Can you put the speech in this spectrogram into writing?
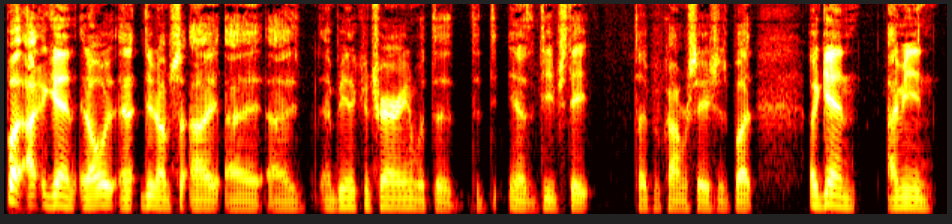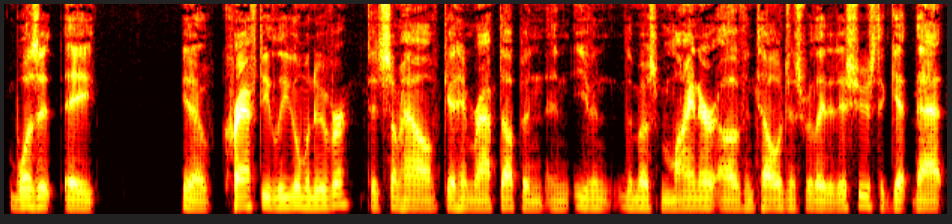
But I, again, it always, and, dude. I'm so, I, I, I am being a contrarian with the, the, you know, the deep state type of conversations. But again, I mean, was it a, you know, crafty legal maneuver to somehow get him wrapped up in, in even the most minor of intelligence related issues to get that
